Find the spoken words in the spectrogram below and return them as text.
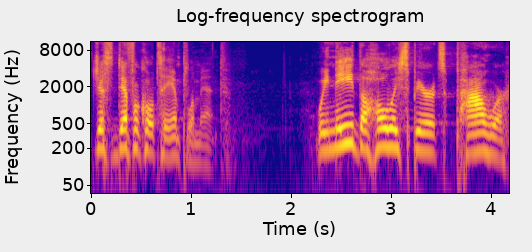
just difficult to implement. We need the Holy Spirit's power.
